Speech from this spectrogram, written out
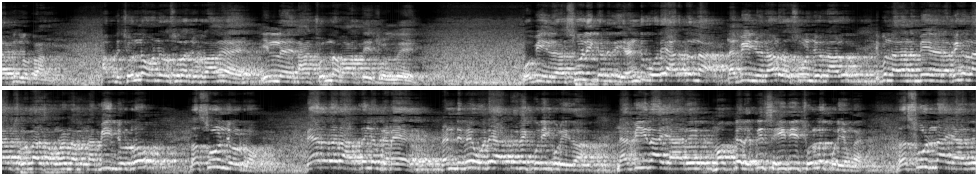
அப்படின்னு சொல்கிறாங்க அப்படி சொன்ன உடனே ரசூலா சொல்கிறாங்க இல்லை நான் சொன்ன வார்த்தையை சொல்லு. ஒபி ரசூலி கல்லது ரெண்டு ஒரே அர்த்தம் தான். நபின்னு சொன்னாலும் ரசூல்னு சொன்னாலும் இப்போ நான் நபி நபிகள் நாயகம் சொல்லலாம் சொல்றோம் நம்ம நபின்னு சொல்கிறோம் ரசூல்னு சொல்கிறோம் வேற வேற அர்த்தங்கள் கிடையாது. ரெண்டுமே ஒரே அர்த்தத்தை குறிக்கூடியதான் நபீனா யாரு? மக்களுக்கு செய்தியை சொல்லக்கூடியவங்க. ரசூல்னா யாரு?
